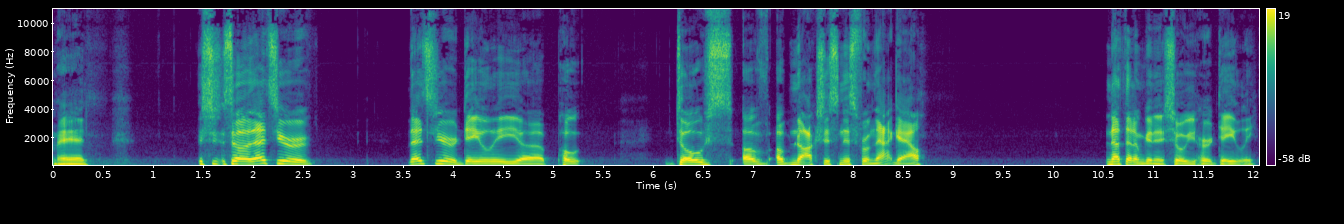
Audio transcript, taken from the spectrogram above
Man. So that's your that's your daily uh, po- dose of obnoxiousness from that gal. Not that I'm going to show you her daily.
